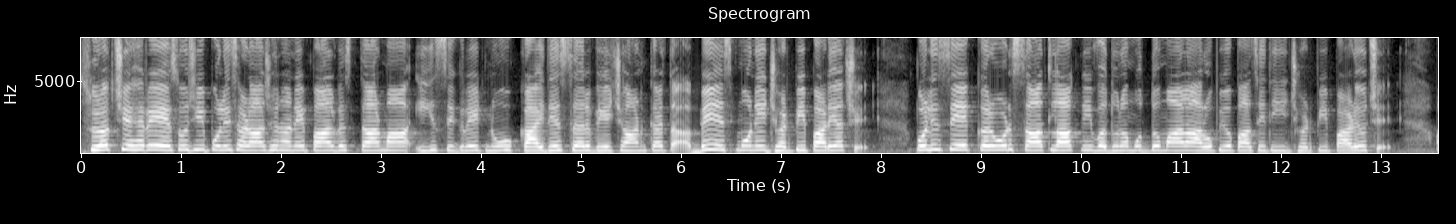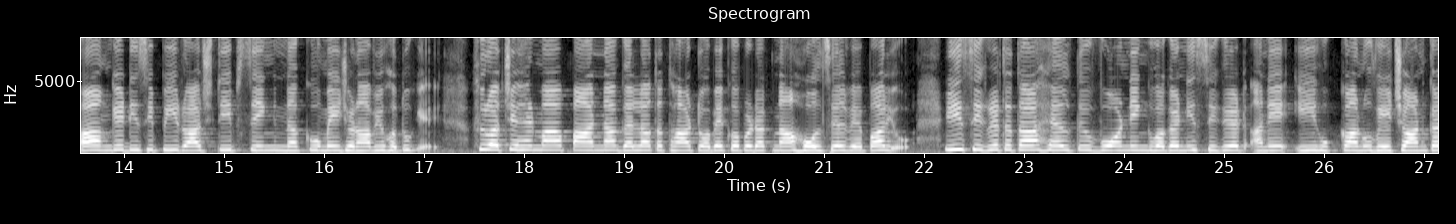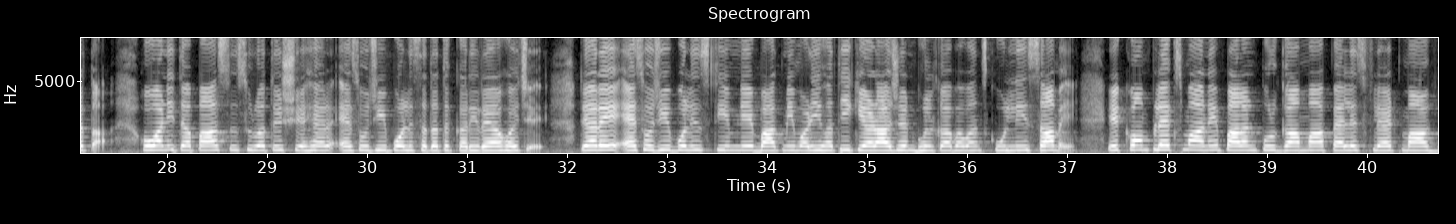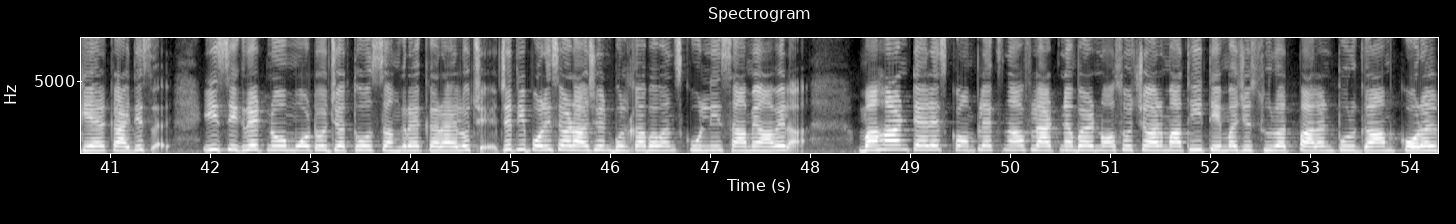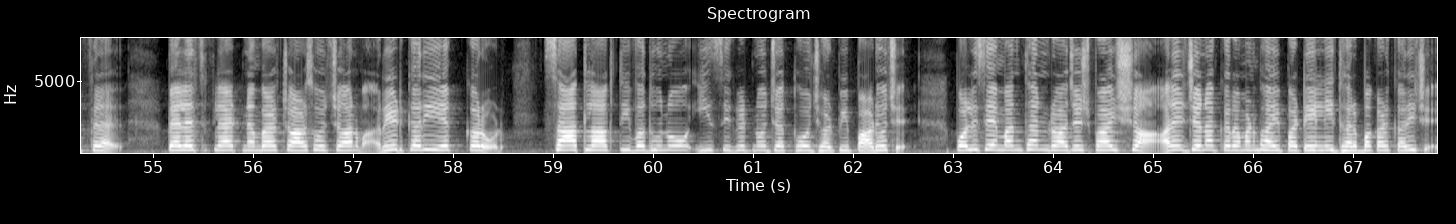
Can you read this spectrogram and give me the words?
સુરત શહેરે SOG police Adajan અને પાલ વિસ્તારમાં ઈ સિગરેટનું કાયદેસર વેચાણ કરતા બે ઇસમોને ઝડપી પાડ્યા છે. પોલીસે એક કરોડ સાત લાખની વધુનો મુદ્દોમાલ આરોપીઓ પાસેથી ઝડપી પાડ્યો છે. આ અંગે ડીસીપી રાજદીપસિંહ નકુમે જણાવ્યું હતું કે, સુરત શહેરમાં પાનના ગલ્લા તથા ટોબેકો પ્રોડક્ટના હોલસેલ વેપારીઓ ઈ સિગરેટ તથા હેલ્થ વોર્નિંગ વગરની સિગરેટ અને ઈ હુક્કાનું વેચાણ કરતા હોવાની તપાસ સુરત શહેર એસઓજી પોલીસ સતત કરી રહ્યા હોય છે. ત્યારે એસઓજી પોલીસ ટીમને બાતમી મળી હતી કે અડાજન ભૂલકા ભવન સ્કૂલની સામે એક કોમ્પ્લેક્સમાં અને પાલનપુર ગામમાં પેલેસ ફ્લેટમાં ગેરકાયદેસર ઈ સિગરેટનો મોટો જથ્થો સંગ્રહ કરાયેલો છે, જેથી પોલીસે અડાજણ ભૂલકા ભવન સ્કૂલની સામે આવેલા મહાન ટેરેસ કોમ્પ્લેક્સના ફ્લેટ નંબર નવસો ચારમાંથી તેમજ સુરત પાલનપુર ગામ કોરલ પેલેસ ફ્લેટ નંબર ચારસો ચારમાં રેડ કરી એક કરોડ સાત લાખથી વધુનો ઈ સિગરેટનો જથ્થો ઝડપી પાડ્યો છે. પોલીસે મંથન રાજેશભાઈ શાહ અને જનક રમણભાઈ પટેલની ધરપકડ કરી છે.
